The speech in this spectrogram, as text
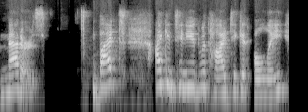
matters. But I continued with high ticket only.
